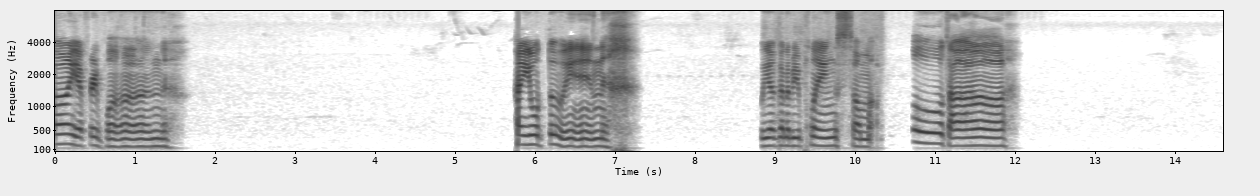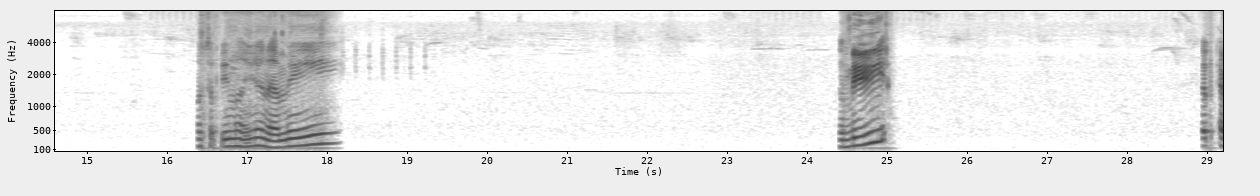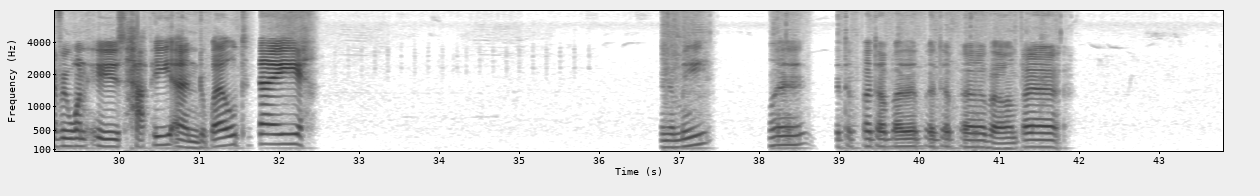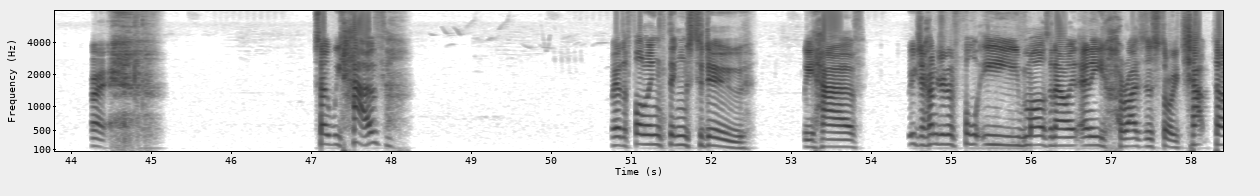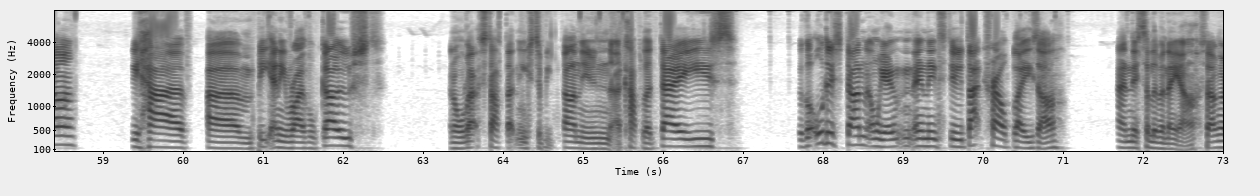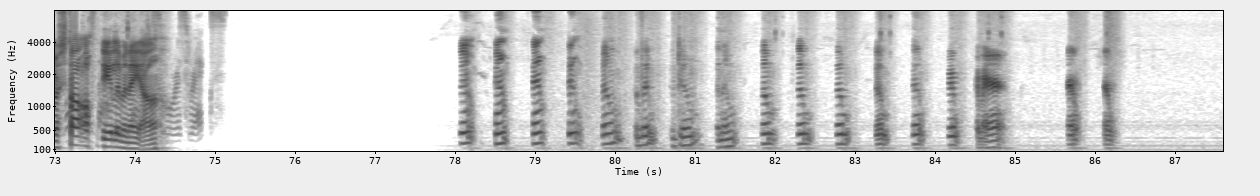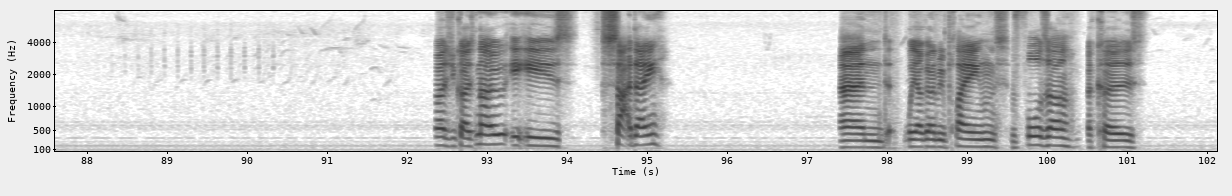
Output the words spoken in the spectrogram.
Hi everyone. How you doing? We are going to be playing some Forza. What's up, be my enemy? Me? Hope everyone is happy and well today. Enemy? What? Alright. So we have we have the following things to do. We have reach 140 miles an hour in any Horizon story chapter. We have um, beat any rival ghost and all that stuff that needs to be done in a couple of days. We've got all this done and we need to do that Trailblazer and this Eliminator. So I'm going to start off with the Eliminator. As you guys know, it is Saturday and we are going to be playing some Forza because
